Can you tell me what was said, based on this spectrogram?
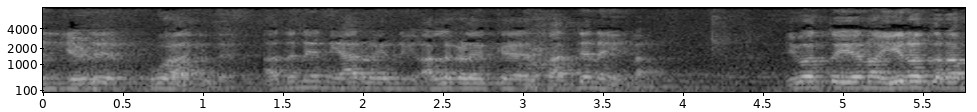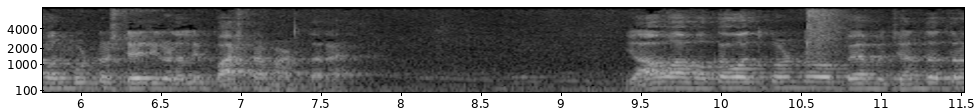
ಅಂತ ಹೇಳಿ ಪ್ರೂವ್ ಆಗಿದೆ. ಅದನ್ನೇನು ಯಾರು ಅಲ್ಲಗಳಕ್ಕೆ ಸಾಧ್ಯನೇ ಇಲ್ಲ. ಇವತ್ತು ಏನೋ ಹೀರೋ ತರ ಬಂದ್ಬಿಟ್ಟು ಸ್ಟೇಜ್ಗಳಲ್ಲಿ ಭಾಷಣ ಮಾಡ್ತಾರೆ. ಯಾವ ಮುಖ ಹೊತ್ಕೊಂಡು ಜನದ ಹತ್ರ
